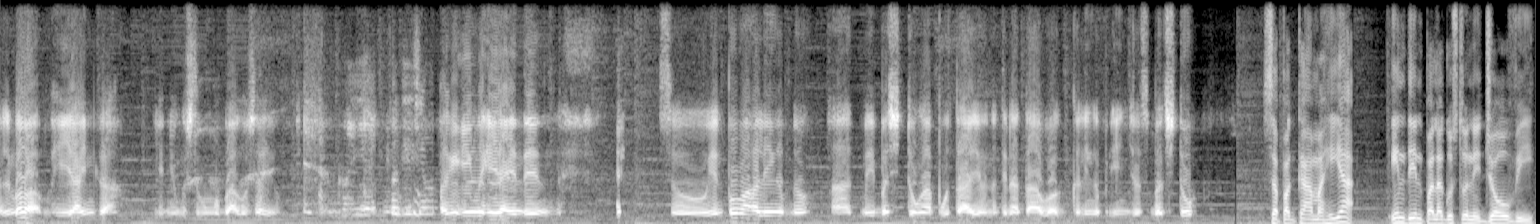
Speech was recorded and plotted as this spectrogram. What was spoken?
Halimbawa, mahihain ka. Yun yung gusto mong mabago sa'yo. pagiging Pagiging mahihain din. So, yan po mga Kalingap, no? At may batch 2 nga po tayo na tinatawag Kalingap Angels Batch 2. Sa pagkamahiya, indin pala gusto ni Jovi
